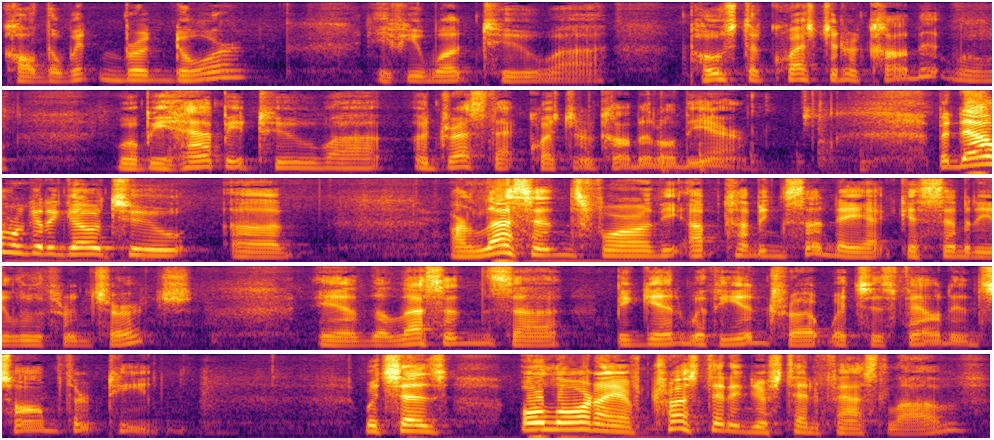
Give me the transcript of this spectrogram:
called the Wittenberg Door. If you want to uh, post a question or comment. We'll, we'll be happy to uh, address that question or comment on the air. But now we're going to go to uh, our lessons for the upcoming Sunday at Gethsemane Lutheran Church. And the lessons uh, begin with the introit, which is found in Psalm 13, which says, O Lord, I have trusted in your steadfast love.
